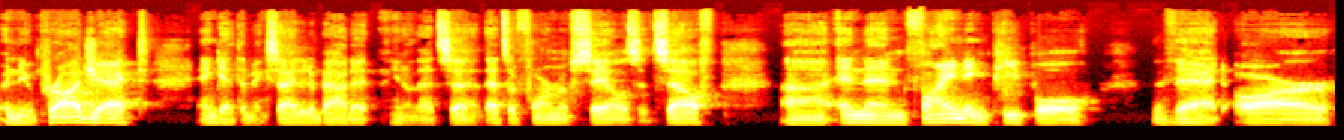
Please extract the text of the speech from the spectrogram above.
a new project and get them excited about it. You know that's a that's a form of sales itself, uh, and then finding people that are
